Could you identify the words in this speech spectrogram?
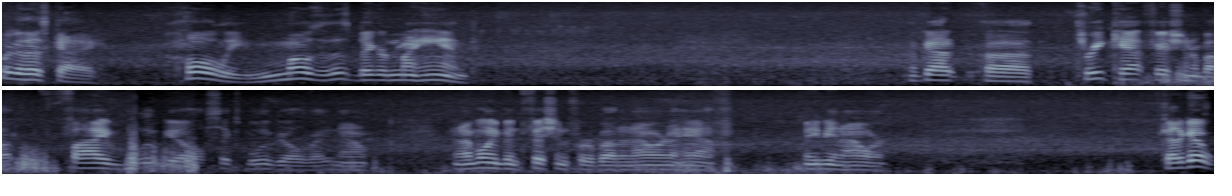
Look at this guy. Holy Moses, this is bigger than my hand. I've got uh, three catfish and about five bluegill, six bluegill right now. And I've only been fishing for about an hour and a half, maybe an hour. Gotta go.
